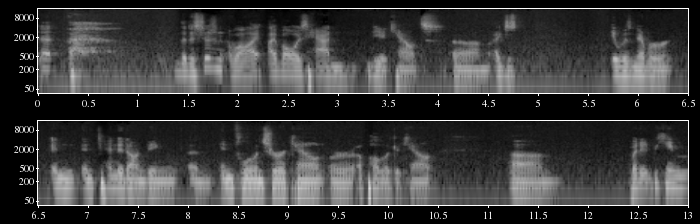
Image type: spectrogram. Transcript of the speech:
the decision well I, i've always had the accounts um, i just it was never in, intended on being an influencer account or a public account um, but it became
